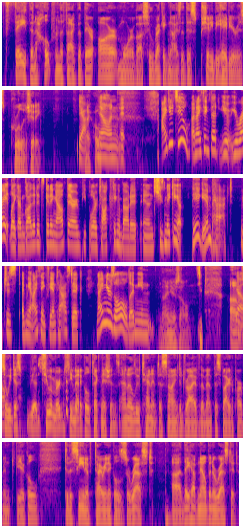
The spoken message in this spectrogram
faith and hope from the fact that there are more of us who recognize that this shitty behavior is cruel and shitty. Yeah. I hope. No, and it, I do too. And I think that you, you're right. Like, I'm glad that it's getting out there and people are talking about it. And she's making a big impact, which is, I mean, I think fantastic. Nine years old. I mean, Nine years old. Um, No. So we just two emergency medical technicians and a lieutenant assigned to drive the Memphis Fire Department vehicle to the scene of Tyre Nichols' arrest. Uh, they have now been arrested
